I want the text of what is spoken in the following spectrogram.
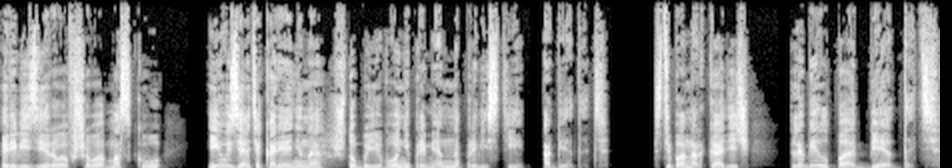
ревизировавшего Москву, и у зятя Каренина, чтобы его непременно привести обедать. Степан Аркадьевич Любил пообедать,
